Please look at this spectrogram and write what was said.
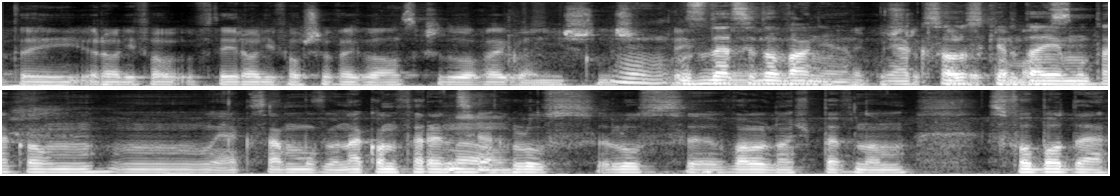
tej roli, w tej roli fałszywego skrzydłowego niż, niż tej, Zdecydowanie. e, jako Jak pomocy. daje mu taką, mm, jak sam mówił, na konferencjach No. luz, luz, y, wolność, pewną swobodę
